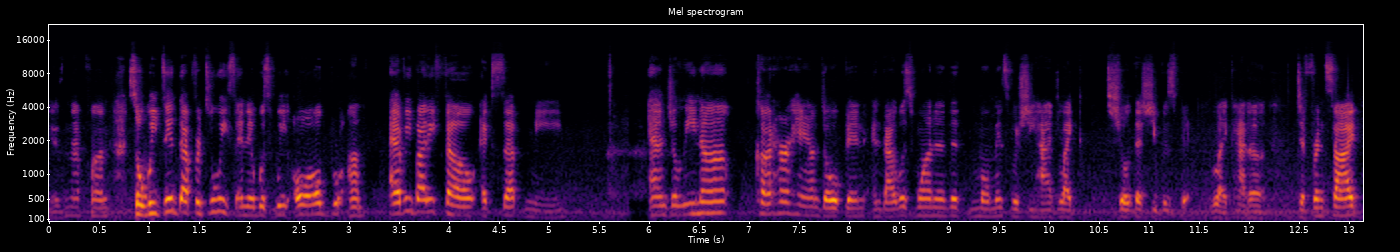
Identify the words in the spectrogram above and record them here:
Isn't that fun? So we did that for two weeks, and it was we all um everybody fell except me. Angelina cut her hand open, and that was one of the moments where she had like showed that she was like had a different side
